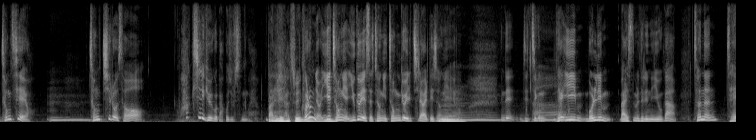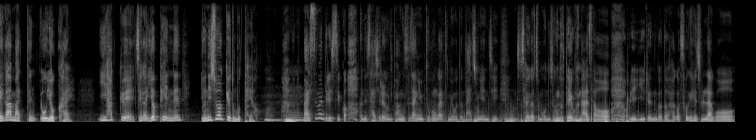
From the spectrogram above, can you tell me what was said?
정치예요. 음. 정치로서 확실히 교육을 바꿔줄 수 있는 거예요. 빨리 할 수 있는. 그럼요. 이게 음. 정이에요. 유교에서 정의, 정교일치라고 할때 정이에요. 음. 근데 이제 지금 아. 제가 이 멀리 말씀을 드리는 이유가 저는 제가 맡은 요 역할, 이 학교에 제가 옆에 있는 연희중학교도 못해요. 음. 음. 말씀은 드릴 수 있고 근데 사실은 우리 방 수장님 두 분 같은 경우도 나중에 이제, 저희가 좀 어느 정도 되고 나서 우리 이런 것도 하고 소개해 주려고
